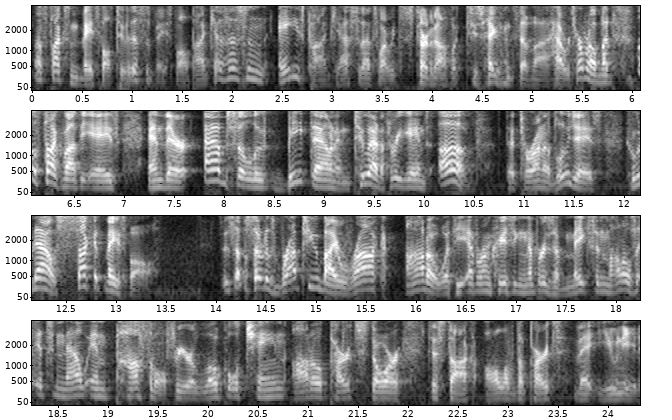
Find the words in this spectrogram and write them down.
let's talk some baseball too. This is a baseball podcast. This is an A's podcast, so that's why we started off with two segments of uh, Howard Terminal. But let's talk about the A's and their absolute beatdown in two out of three games of the Toronto Blue Jays, who now suck at baseball. This episode is brought to you by Rock Auto. With the ever increasing numbers of makes and models, it's now impossible for your local chain auto parts store to stock all of the parts that you need.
